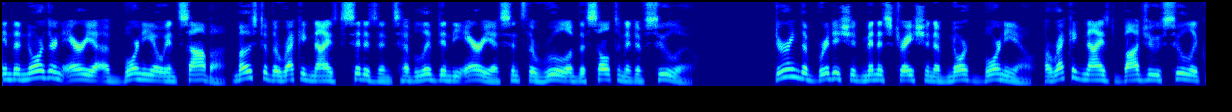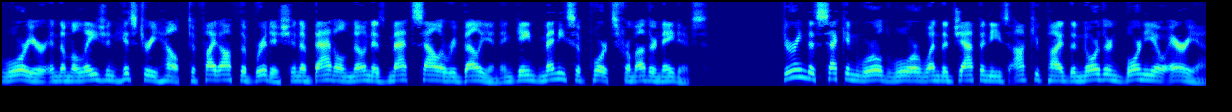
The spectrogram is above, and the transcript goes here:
In the northern area of Borneo in Sabah, most of the recognized citizens have lived in the area since the rule of the Sultanate of Sulu. During the British administration of North Borneo, a recognized Bajau Suluk warrior in the Malaysian history helped to fight off the British in a battle known as Mat Salleh Rebellion and gained many supports from other natives. During the Second World War when the Japanese occupied the northern Borneo area,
